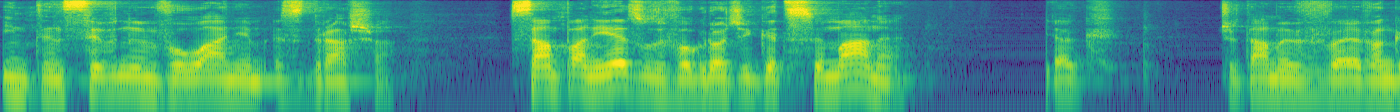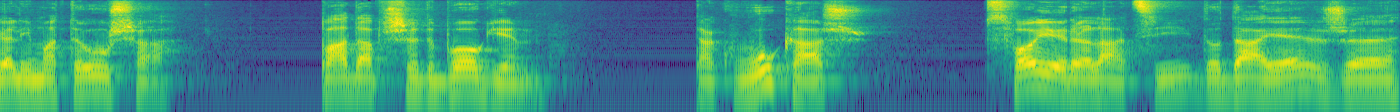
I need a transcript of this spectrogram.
intensywnym wołaniem Ezdrasza. Sam Pan Jezus w ogrodzie Getsemane, jak czytamy w Ewangelii Mateusza, pada przed Bogiem. Tak Łukasz w swojej relacji dodaje, że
